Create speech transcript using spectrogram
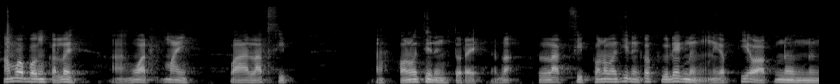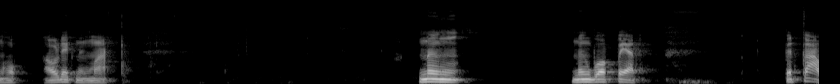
เอามาเบิ่งกันเลยอ่างวดใหม่ว่าหลักสิบอะของรางวัลที่หนึ่งตัวใดนะหลักสิบของรางวัลที่หนึ่งก็คือเลขหนึ่งนะครับที่ออกหนึ่งหนึ่งหกเอาเลขหนึ่งมาหนึ่งหนึ่งบวกแปดเป็นเก้า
